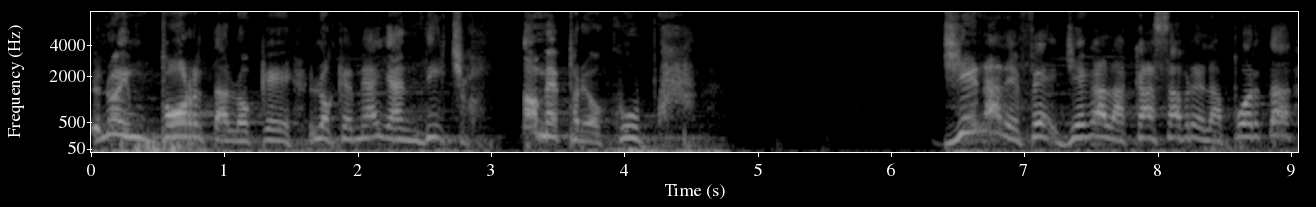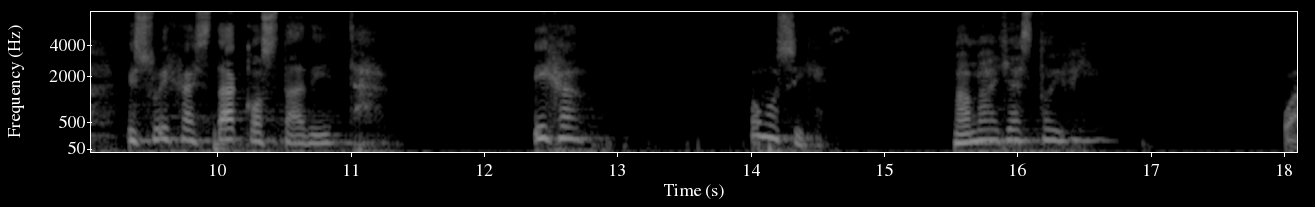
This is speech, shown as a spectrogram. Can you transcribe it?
No importa lo que, lo que me hayan dicho, no me preocupa. Llena de fe, llega a la casa, abre la puerta y su hija está acostadita. Hija, ¿cómo sigues? Mamá, ya estoy bien. Wow.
